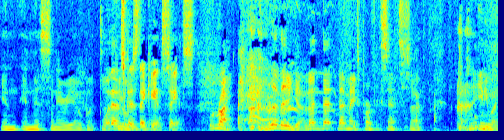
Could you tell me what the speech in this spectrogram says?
in in this scenario, but uh, Well, that's because they can't see us. Well, right. there you go. That that that makes perfect sense. So anyway,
